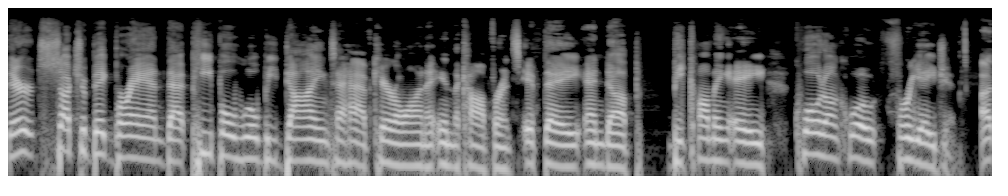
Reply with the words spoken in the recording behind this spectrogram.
They're such a big brand that people will be dying to have Carolina in the conference if they end up becoming a quote unquote free agent. I,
